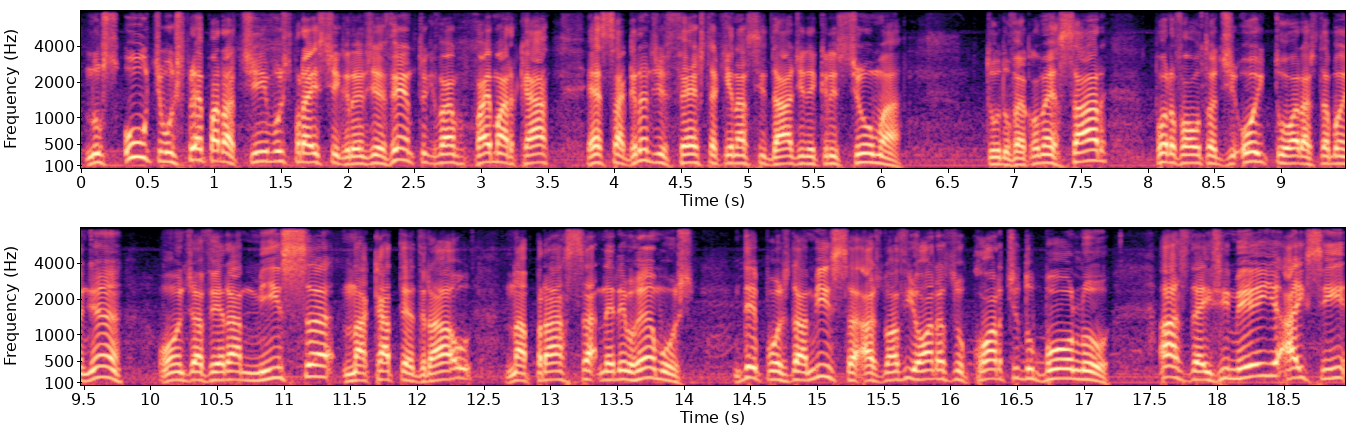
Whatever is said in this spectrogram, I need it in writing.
nos últimos preparativos para este grande evento que vai, vai marcar essa grande festa aqui na cidade de Criciúma. Tudo vai começar por volta de 8 horas da manhã, onde haverá missa na Catedral, na Praça Nereu Ramos. Depois da missa, às 9 horas, o corte do bolo. Às 10h30, aí sim,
